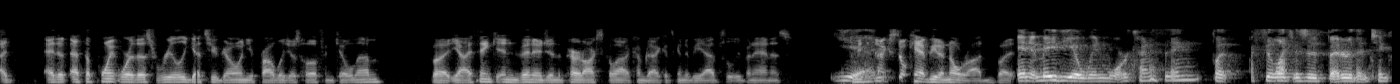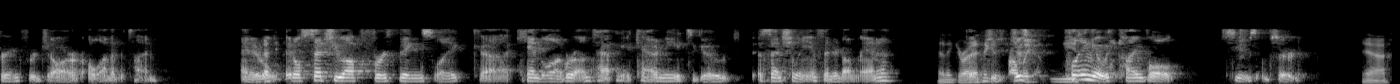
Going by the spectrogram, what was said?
I, at at the point where this really gets you going, you probably just hoof and kill them. But yeah, I think in Vintage in the Paradoxical Outcome deck, it's going to be absolutely bananas. I mean, Yeah, the deck still can't beat a Null Rod, but and it may be a win more kind of thing, but I feel like this is better than tinkering for jar a lot of the time. And it'll it'll set you up for things like uh, Candelabra untapping Academy to go essentially infinite on mana. I think you're right. I think just, it's probably just playing it with Time Vault seems absurd. yeah.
